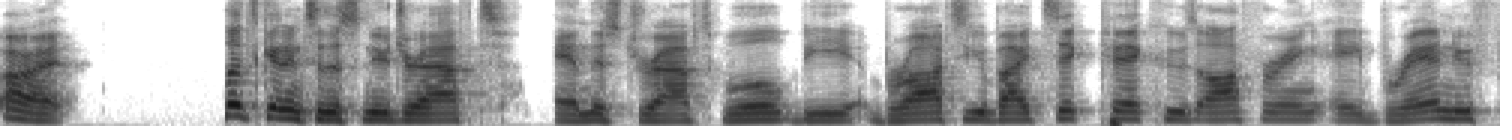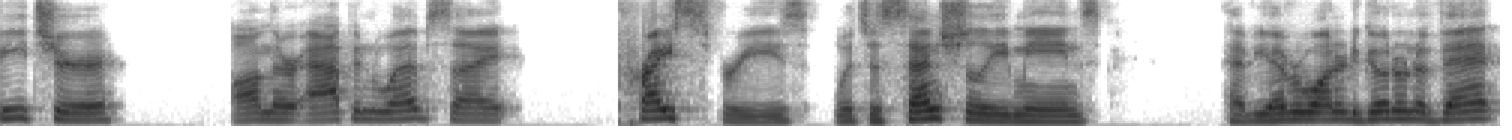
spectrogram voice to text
All right, let's get into this new draft. And this draft will be brought to you by TickPick, who's offering a brand new feature on their app and website, Price Freeze, which essentially means have you ever wanted to go to an event,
